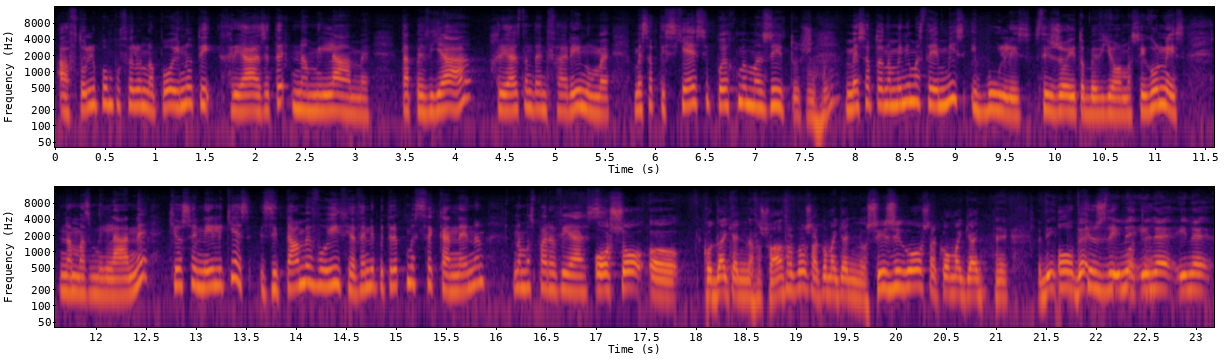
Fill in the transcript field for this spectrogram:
Αυτό λοιπόν που θέλω να πω είναι ότι χρειάζεται να μιλάμε. Τα παιδιά χρειάζεται να τα ενθαρρύνουμε μέσα από τη σχέση που έχουμε μαζί τους. Μέσα από το να μην είμαστε εμείς οι μπούλεις στη ζωή των παιδιών μας, οι γονείς. Να μας μιλάνε και ως ενήλικες ζητάμε βοήθεια. Δεν επιτρέπουμε σε κανέναν να μας παραβιάσει. όσο ε, κοντά κι αν είναι αυτός ο άνθρωπος, ακόμα κι αν είναι ο σύζυγος, ακόμα κι αν είναι. Δηλαδή, δεν- Οποιοσδήποτε. Είναι, είναι, είναι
